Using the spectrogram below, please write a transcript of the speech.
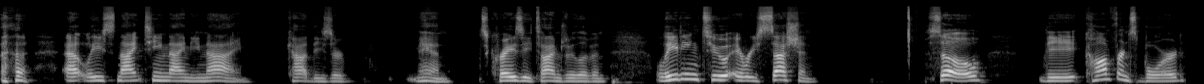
at least 1999. God, these are, man, it's crazy times we live in, leading to a recession. So, the conference board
